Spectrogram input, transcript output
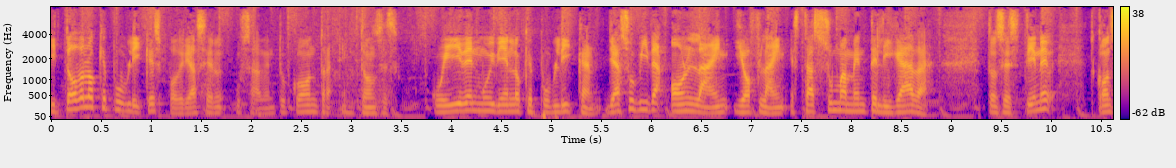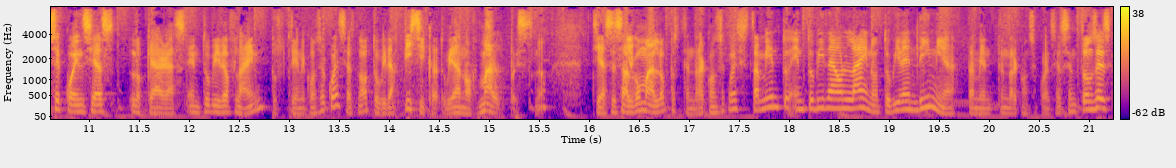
Y todo lo que publiques podría ser usado en tu contra. Entonces, cuiden muy bien lo que publican. Ya su vida online y offline está sumamente ligada. Entonces, tiene consecuencias lo que hagas en tu vida offline, pues tiene consecuencias, ¿no? Tu vida física, tu vida normal, pues, ¿no? Si haces algo malo, pues tendrá consecuencias. También en tu vida online o tu vida en línea también tendrá consecuencias. Entonces,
